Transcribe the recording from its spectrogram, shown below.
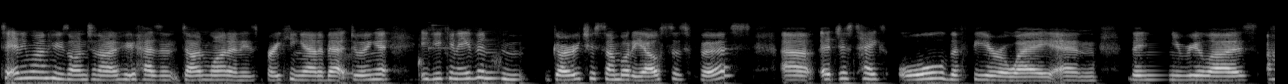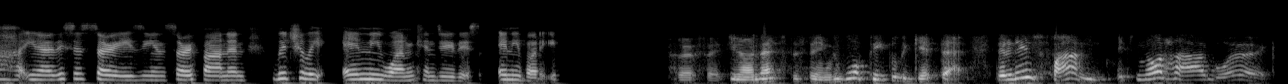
to anyone who's on tonight who hasn't done one and is freaking out about doing it, if you can even go to somebody else's first, uh, it just takes all the fear away, and then you realize, oh, you know, this is so easy and so fun, and literally anyone can do this, anybody. Perfect. You know, and that's the thing. We want people to get that that it is fun. It's not hard work.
